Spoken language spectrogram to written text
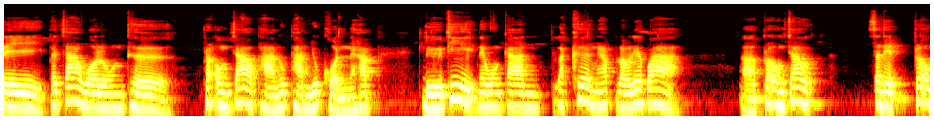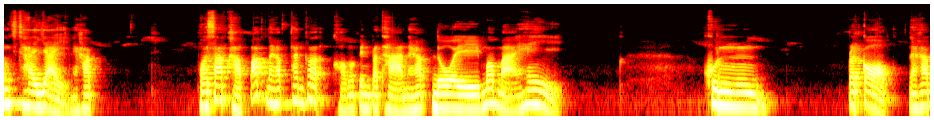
ตรีพระเจ้าวรวงเธอ พระองค์เจ้าพานุพันยุคนนะครับ หรือที่ในวงการลักเครื่องนะครับ เราเรียกว่าอ่าพระองค์เจ้าเสด็จพระองค์ชายใหญ่นะครับ พอทราบข่าวปั๊บนะครับ ท่านก็ขอมาเป็นประธานนะครับ โดยมอบหมายให้ คุณประกอบนะครับ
